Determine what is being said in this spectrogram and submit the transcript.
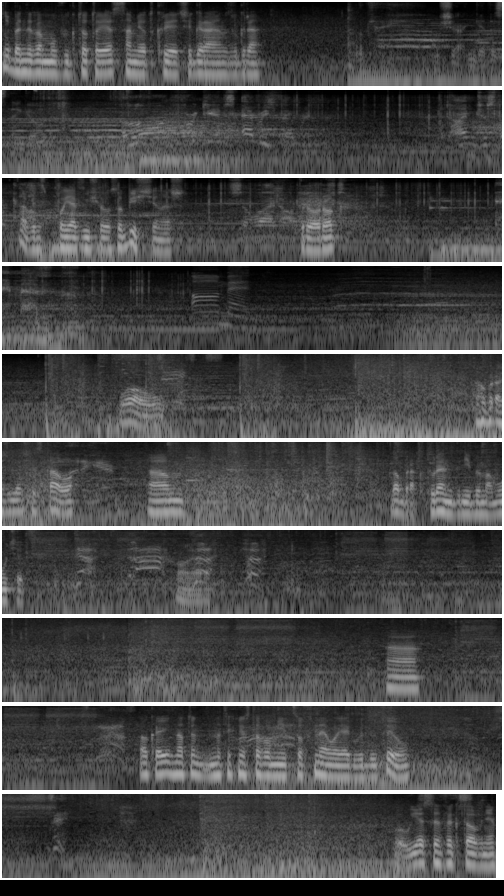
Nie będę wam mówił kto to jest, sami odkryjecie grając w grę. Okay. I'm sure I can get this thing going. The Lord forgives everything. But I'm just a A więc pojawił się osobiście nasz prorok. Wow. Dobra, źle się stało. Um, dobra, którędy niby mam uciec? Cholera. A... Okej, okay, natychmiastowo mnie cofnęło jakby do tyłu. Wow, jest efektownie.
